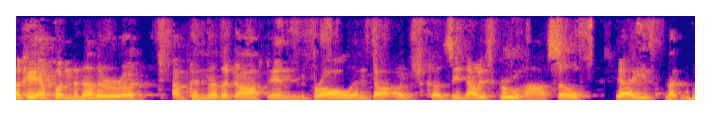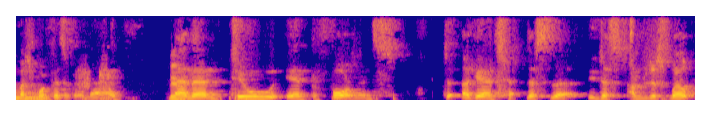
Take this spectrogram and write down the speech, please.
Okay, I'm putting another. Uh, I'm putting another dot in brawl and dodge because he's now he's Brujah, so yeah, he's like much more physical now. Yeah. And then two in performance. To, again, t- just the just I'm just well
